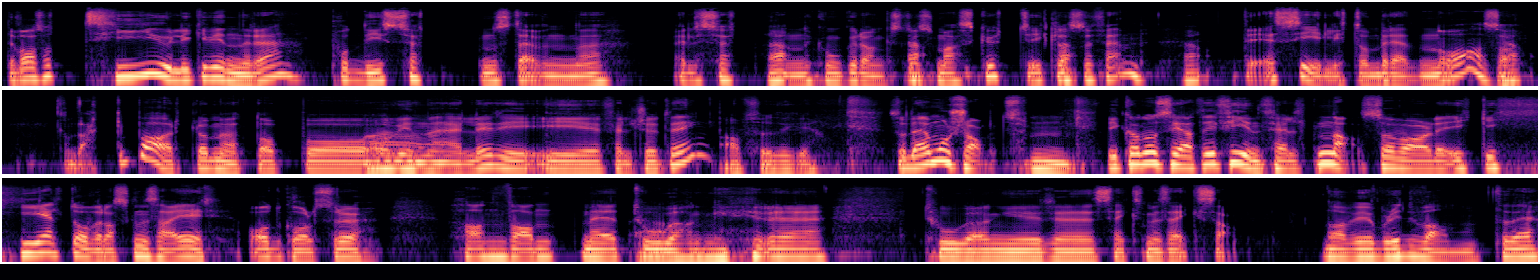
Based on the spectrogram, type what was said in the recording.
det var altså ti ulike vinnere på de 17 stevnene eller 17 konkurransene Ja. som er skutt i klasse 5. Ja. Det sier litt om bredden nå, altså. Ja. Det er ikke bare til å møte opp og, og vinne heller i, i feltskyting. Absolutt ikke. Så det er morsomt. Mm. Vi kan jo si at i finfelten da, så var det ikke helt overraskende seier. Odd Kolsrud. Han vant med to ganger eh, To ganger eh, seks med seks. han. Nå har vi jo blitt vant til det,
